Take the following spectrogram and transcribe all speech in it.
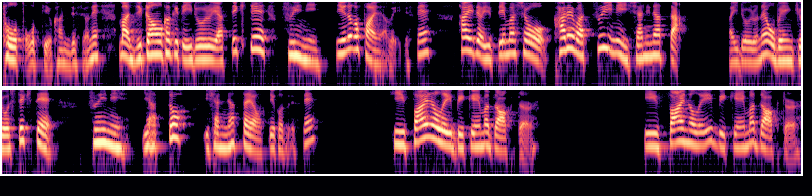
とうとうっていう感じですよね。まあ時間をかけていろいろやってきて、ついにっていうのが finally ですね。はい、では言ってみましょう。彼はついに医者になった。まあ、いろいろね、お勉強してきて、ついにやっと医者になったよっていうことですね。He finally became a doctor. He finally became a doctor.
